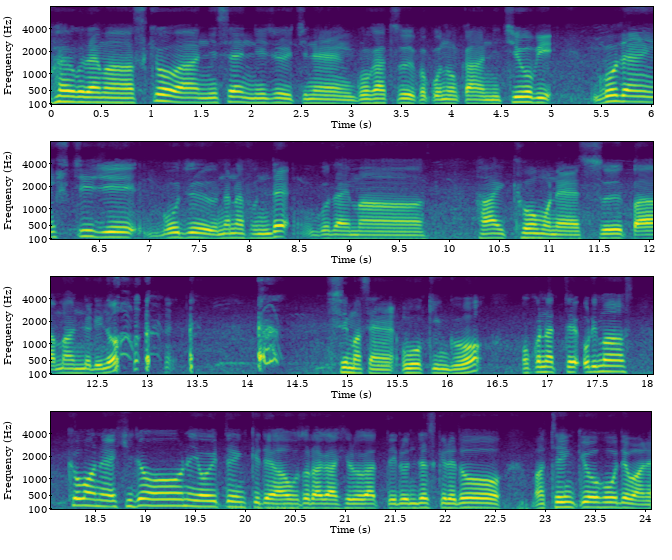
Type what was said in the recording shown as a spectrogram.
はようございます。今日は2021年5月9日日曜日午前7時57分でございます。はい、今日もね、スーパーマンネリの すいません、ウォーキングを行っております。今日はね、非常に良い天気で青空が広がっているんですけれど、まあ、天気予報ではね、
